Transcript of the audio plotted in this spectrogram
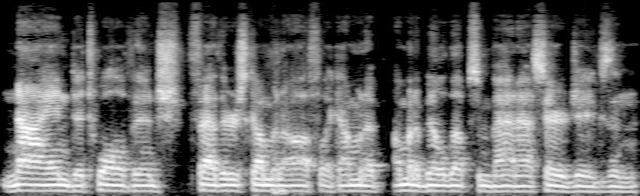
nine to twelve inch feathers coming off. Like I'm gonna I'm gonna build up some badass hair jigs and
